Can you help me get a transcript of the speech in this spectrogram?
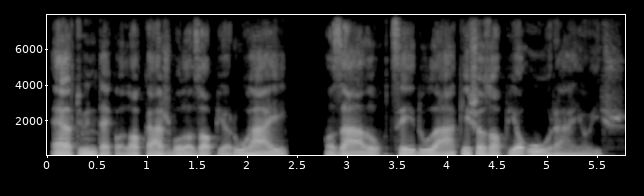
Eltűntek a lakásból az apja ruhái, az állók cédulák és az apja órája is.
